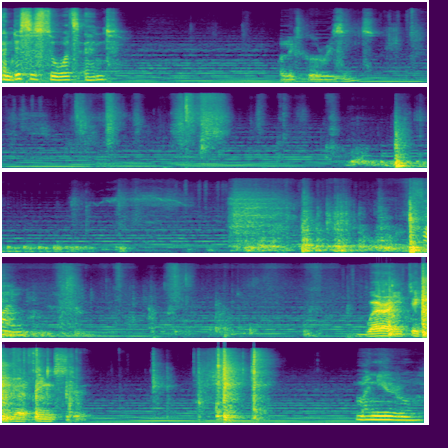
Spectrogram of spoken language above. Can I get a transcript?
And this is to what end? Political reasons. Fine. Where are you taking your things to? My new room.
